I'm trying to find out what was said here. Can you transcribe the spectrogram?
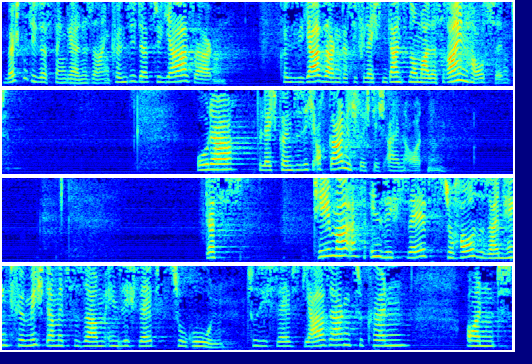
möchten Sie das denn gerne sein? Können Sie dazu Ja sagen? Können Sie Ja sagen, dass Sie vielleicht ein ganz normales Reihenhaus sind? Oder vielleicht können Sie sich auch gar nicht richtig einordnen. Das Thema in sich selbst zu Hause sein hängt für mich damit zusammen, in sich selbst zu ruhen, zu sich selbst Ja sagen zu können und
